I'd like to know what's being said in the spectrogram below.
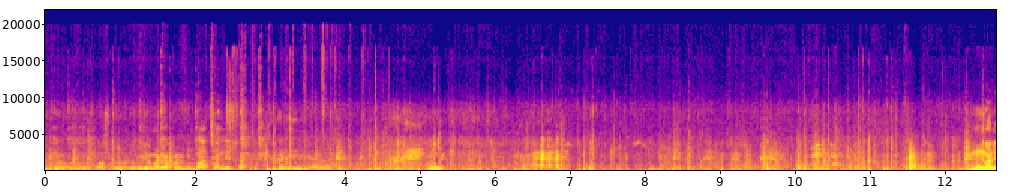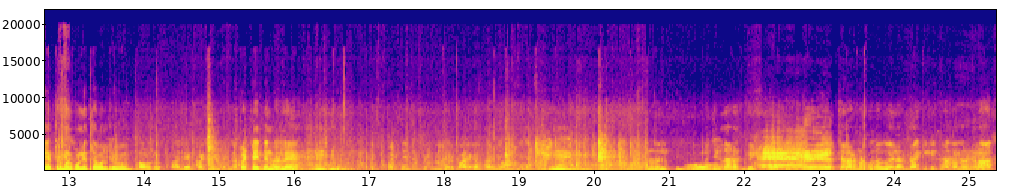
ಇಷ್ಟು ವಿಡಿಯೋ ಮಾಡ್ರಪ್ಪ ಇವು ಭಾಳ ಚಂದ ಇರ್ತಾವ ಈಗ ಮುಂಗಾಲಿ ಎತ್ತರ ಮಾಡ್ಕೊಂಡು ನಿಂತಾವಲ್ರಿ ಇವು? ಹೌದು ಅಲ್ಲಿ ಪಟ್ಟಿ ಐತಲ್ಲ? ಪಟ್ಟೆ ಐತೇನ್ರಲ್ಲ? ಹ್ಞೂ ಹ್ಞೂ ಪಟ್ಟಿ ಐತಿ ಪಟ್ಟಿ ಇದ್ರ ಪಾಲಿಗೆ ಹತ್ತಾವ ನೋಡಲ್ಲ ಓ. ಜಿಗದಾಡಕ್ ಬಿಟ್ಟು ಚಲಾಡ್ ಮಾಡ್ಕೋದು ಎಲ್ಲರೂ ಬ್ರಾಕಿಗೆ ಖಾದಂದ್ರೆ ಕ್ಲಾಸ್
